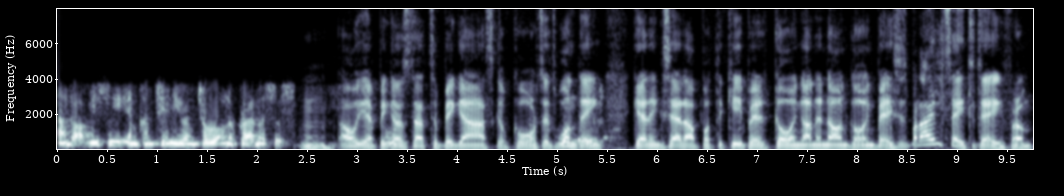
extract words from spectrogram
and obviously in continuing to run a premises. Mm. Oh, yeah, because that's a big ask, of course. It's one thing getting set up, but to keep it going on an ongoing basis. But I'll say today, from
